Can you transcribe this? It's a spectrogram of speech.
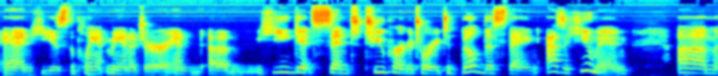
and he is the plant manager, and um, he gets sent to Purgatory to build this thing as a human. Um,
